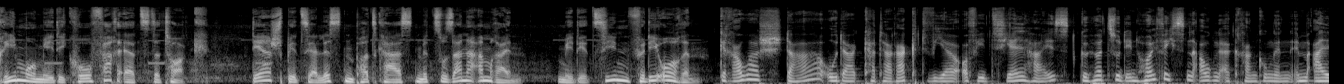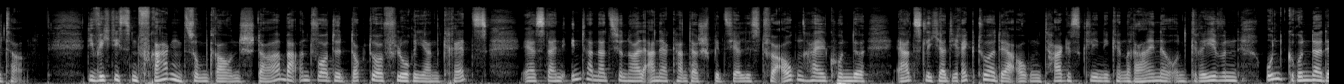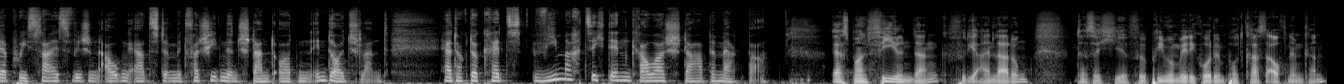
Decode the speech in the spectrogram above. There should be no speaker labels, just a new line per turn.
Primo Medico Fachärzte Talk. Der Spezialisten-Podcast mit Susanne Amrein. Medizin für die Ohren.
Grauer Star oder Katarakt, wie er offiziell heißt, gehört zu den häufigsten Augenerkrankungen im Alter. Die wichtigsten Fragen zum grauen Star beantwortet Dr. Florian Kretz. Er ist ein international anerkannter Spezialist für Augenheilkunde, ärztlicher Direktor der Augentageskliniken Rheine und Greven und Gründer der Precise Vision Augenärzte mit verschiedenen Standorten in Deutschland. Herr Dr. Kretz, wie macht sich denn grauer Star bemerkbar?
Erstmal vielen Dank für die Einladung, dass ich hier für Primo Medico den Podcast aufnehmen kann.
